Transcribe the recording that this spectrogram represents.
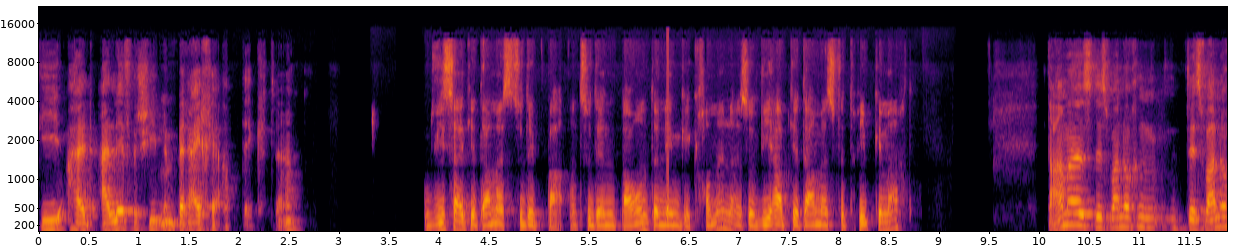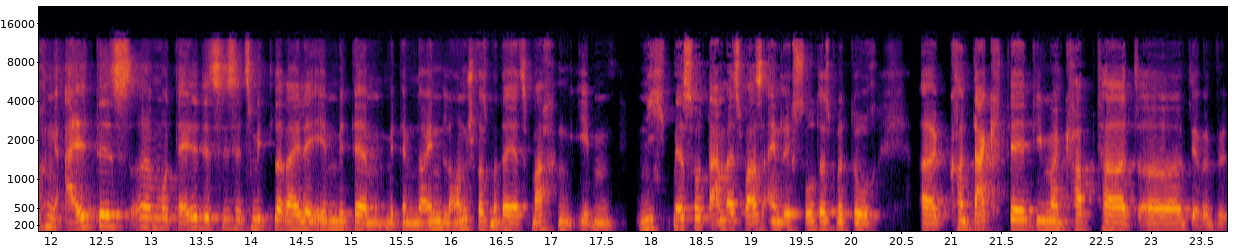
die halt alle verschiedenen Bereiche abdeckt. Ja. Und wie seid ihr damals zu den, ba zu den Bauunternehmen gekommen? Also wie habt ihr damals Vertrieb gemacht? Damals, das war noch ein, das war noch ein altes äh, Modell, das ist jetzt mittlerweile eben mit dem, mit dem neuen Launch, was wir da jetzt machen, eben nicht mehr so. Damals war es eigentlich so, dass man durch äh, Kontakte, die man gehabt hat, äh,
